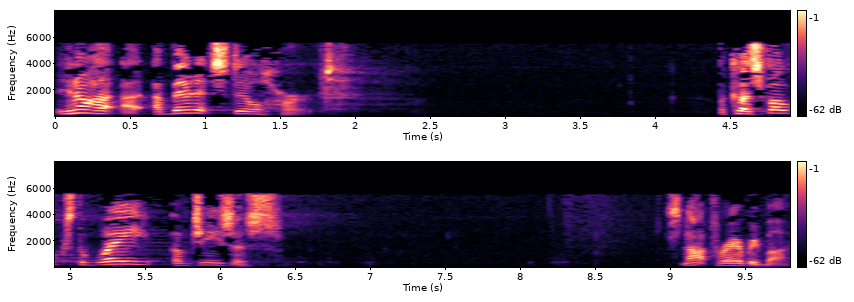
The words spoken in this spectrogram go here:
you know, I, I bet it still hurt. Because, folks, the way of Jesus is not for everybody.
